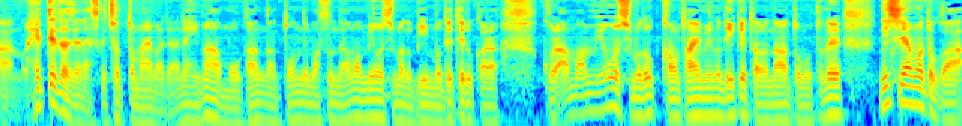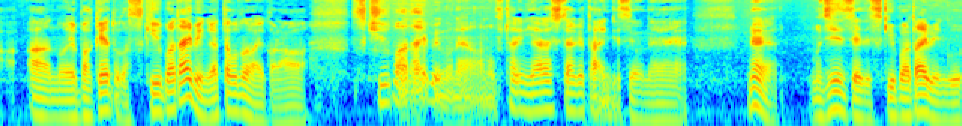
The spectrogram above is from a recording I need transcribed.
あの、減ってたじゃないですか、ちょっと前まではね。今はもうガンガン飛んでますんで、奄美大島の便も出てるから、これ奄美大島どっかのタイミングで行けたらなと思った、で、西山とか、あの、エヴァ系とかスキューバダイビングやったことないから、スキューバダイビングね、あの二人にやらせてあげたいんですよね。ねもう人生でスキューバダイビング、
